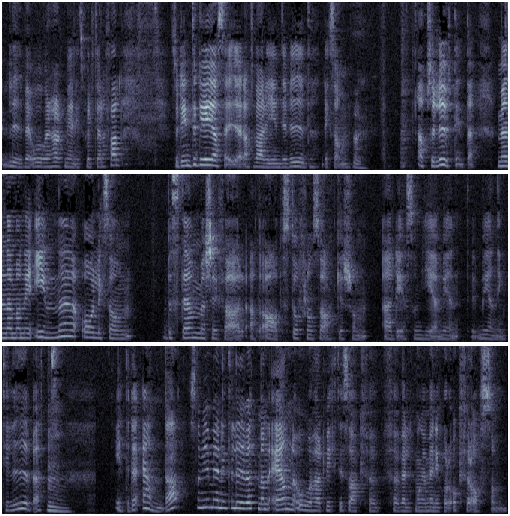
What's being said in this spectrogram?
liv är oerhört meningsfullt i alla fall. Så det är inte det jag säger, att varje individ liksom, Nej. absolut inte. Men när man är inne och liksom bestämmer sig för att avstå från saker som är det som ger men, mening till livet inte det enda som ger mening till livet men en oerhört viktig sak för, för väldigt många människor och för oss som,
